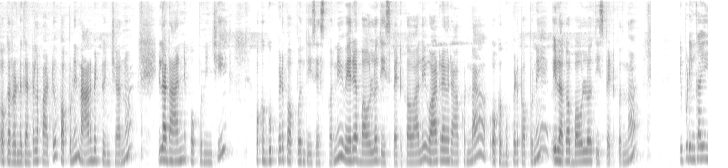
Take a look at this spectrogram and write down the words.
ఒక రెండు గంటల పాటు పప్పుని నానబెట్టి ఉంచాను. ఇలా నానిన పప్పు నుంచి ఒక గుప్పెడు పప్పుని తీసేసుకొని వేరే బౌల్లో తీసి పెట్టుకోవాలి. వాటర్ అవి రాకుండా ఒక గుప్పెడు పప్పుని ఇలాగ బౌల్లో తీసి పెట్టుకుందాం. ఇప్పుడు ఇంకా ఈ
